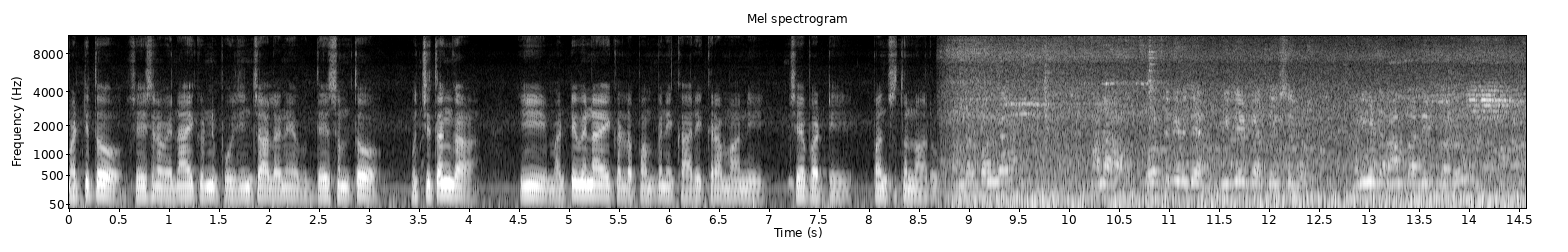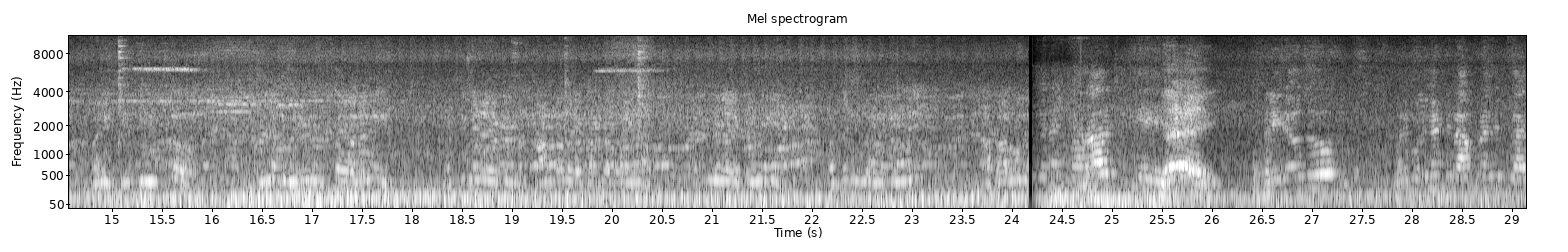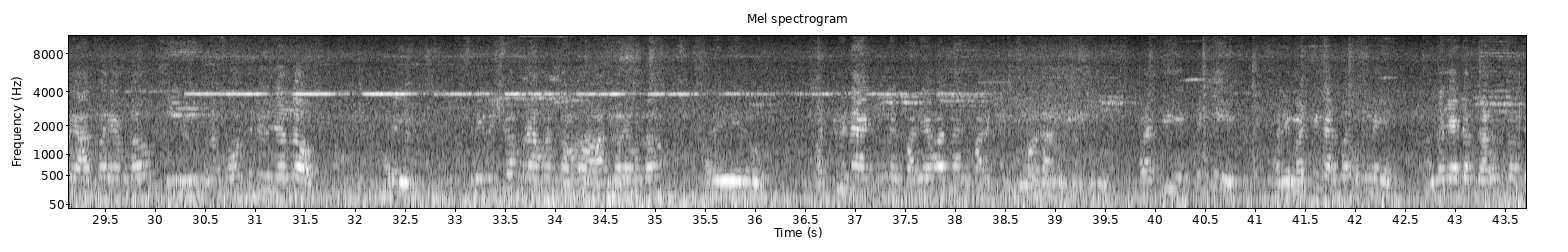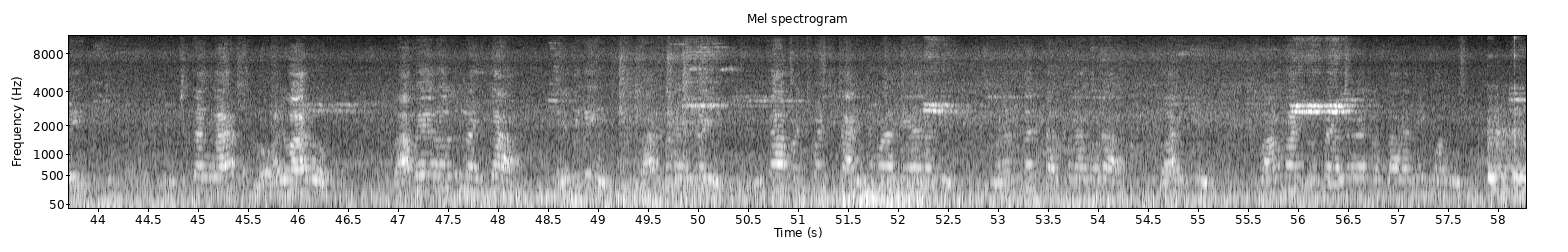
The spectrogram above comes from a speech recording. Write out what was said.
మట్టితో చేసిన వినాయకుడిని పూజించాలనే ఉద్దేశంతో ఉచితంగా ఈ మట్టి వినాయకుల పంపిణీ కార్యక్రమాన్ని చేపట్టి పంచుతున్నారు. సందర్భంగా మన ఫోర్త్ డివిజన్ బీజేపీ అధ్యక్షులు మునిగంటి రామ్ ప్రదీప్ గారు మరి ప్రతి ఇంట్లో పూజలు నిర్వహించుకోవాలని మట్టి వినాయకులు సాంప్రదాయ పద్ధతైన మట్టి వినాయకుడిని పంచడం జరుగుతుంది ఆ భాగంలో. మరి ఈరోజు మరి మునిగంటి రామప్రదీప్ గారి ఆధ్వర్యంలో మన ఫోర్త్ డివిజన్లో మరి శ్రీ విశ్వబ్రాహ్మణ సంఘం ఆధ్వర్యంలో మరి వీరు మట్టి వినాయకుల్ని పర్యావరణాన్ని పరిరక్షించుకోవడానికి ప్రతి ఇంటికి మరి మట్టి గణపతుల్ని అందజేయడం జరుగుతుంది ఉచితంగా మరి వారు రాబోయే రోజుల్లో ఇంకా ఎదిగి కార్పొరేట్లై ఇంకా మంచి మంచి కార్యక్రమాలు చేయాలని మనందరి తరఫున కూడా వారికి స్వామివారి కృప ఎల్లవేళ కోరుకుంటున్నాను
